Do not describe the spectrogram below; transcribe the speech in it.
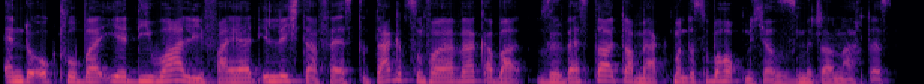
Ende Oktober ihr Diwali feiert, ihr Lichterfest. Da gibt es ein Feuerwerk, aber Silvester, da merkt man das überhaupt nicht, dass es Mitternacht ist.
